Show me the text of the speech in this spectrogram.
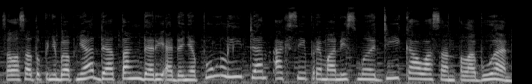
Salah satu penyebabnya datang dari adanya pungli dan aksi premanisme di kawasan pelabuhan.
